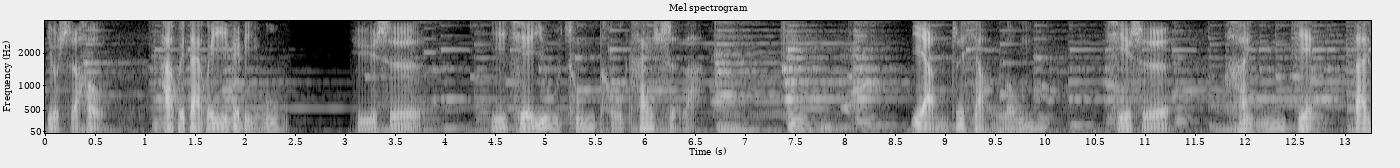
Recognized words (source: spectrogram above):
有时候还会带回一个礼物。于是，一切又从头开始了。养只小龙。其实很简单。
